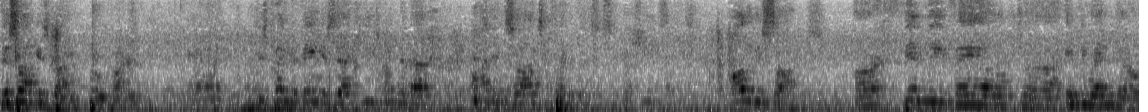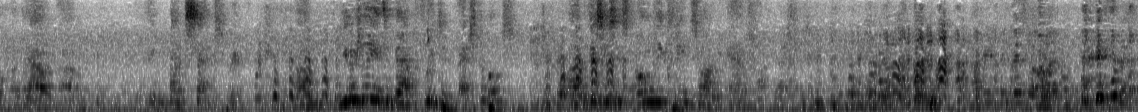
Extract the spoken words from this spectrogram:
this song is by Bo Carter. And his claim to fame is that he's written about 100 songs. He's played with the Mississippi Sheiks. All of his songs are thinly veiled uh, innuendo about um, about sex, really. Um, usually it's about fruits and vegetables. Uh, this is his only clean song ever.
